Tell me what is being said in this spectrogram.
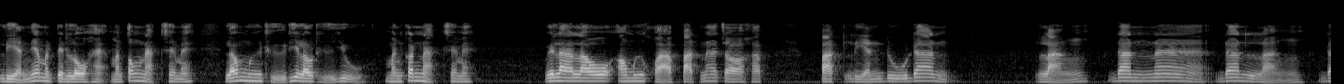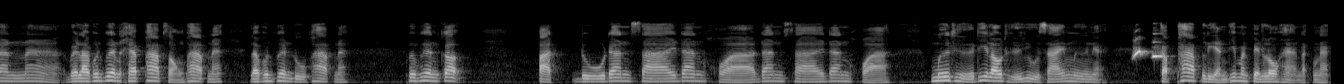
เหรียญเนี่ยมันเป็นโลหะมันต้องหนักใช่ไหม แล้วมือถือที่เราถืออยู่ มันก็หนักใช่ไหม เวลาเราเอามือขวาปัดหน้าจอครับ ปัดเหรียญดูด้านหลัง ด้านหน้า ด้านหลัง ด้านหน้า เวลาเพื่อนๆแคปภาพสองภาพนะ แล้วเพื่อนๆดูภาพนะ เพื่อนๆก็ปัดดูด้านซ้าย ด้านขวา ด้านซ้าย ด้านขวา มือถือที่เราถืออยู่ซ้ายมือเนี่ยกับภาพเหรียญที่มันเป็นโลหะหนัก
